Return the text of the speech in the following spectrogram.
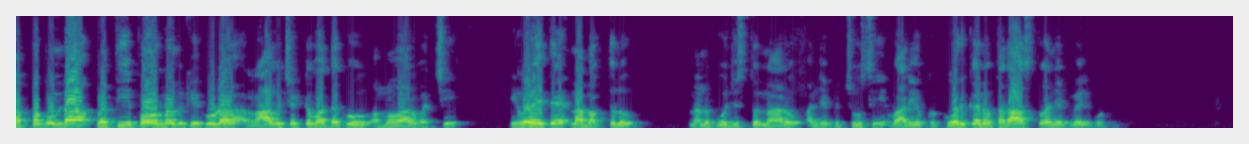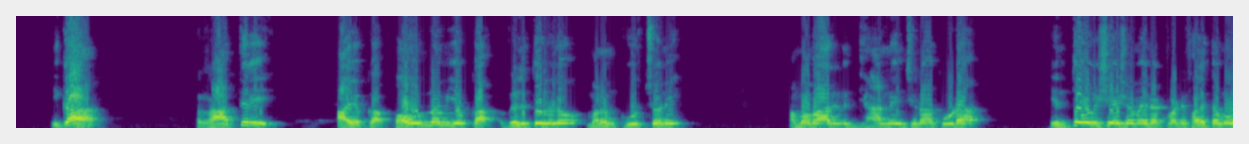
తప్పకుండా ప్రతి పౌర్ణమికి కూడా రావి చెట్టు వద్దకు అమ్మవారు వచ్చి ఎవరైతే నా భక్తులు నన్ను పూజిస్తున్నారు అని చెప్పి చూసి వారి యొక్క కోరికను తదాస్తు అని చెప్పి వెళ్ళిపోతుంది. ఇక రాత్రి ఆ యొక్క పౌర్ణమి యొక్క వెలుతురులో మనం కూర్చొని అమ్మవారిని ధ్యానించినా కూడా ఎంతో విశేషమైనటువంటి ఫలితము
